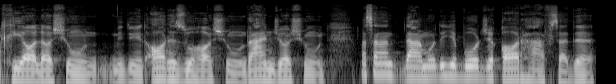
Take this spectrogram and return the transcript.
خیالاشون می‌دونید آرزوهاشون رنجاشون. مثلا در مورد یه برج قار حرف زده.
